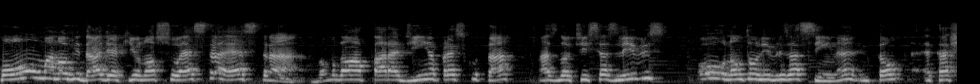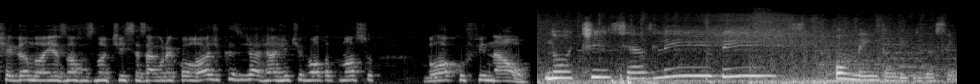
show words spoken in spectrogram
com uma novidade aqui, o nosso Extra Extra. Vamos dar uma paradinha para escutar as notícias livres ou não tão livres assim, né? Então, está chegando aí as nossas notícias agroecológicas e já já a gente volta para o nosso bloco final. Notícias livres ou nem tão livres assim.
